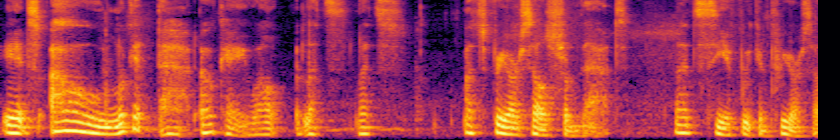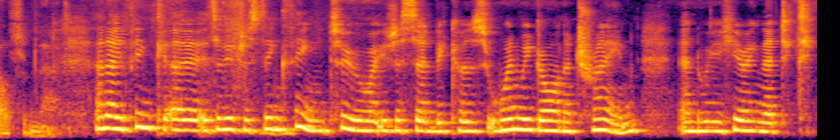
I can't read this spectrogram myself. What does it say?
It's oh, look at that. Okay, well, let's let's let's free ourselves from that. Let's see if we can free ourselves from that. And I think uh, it's an interesting thing too what you just said because when we go on a train and we're hearing that tick tick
